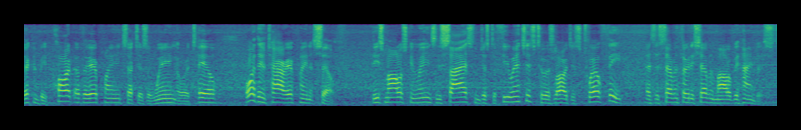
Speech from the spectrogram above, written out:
There can be part of the airplane, such as a wing or a tail, or the entire airplane itself. These models can range in size from just a few inches to as large as 12 feet as the 737 model behind us.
